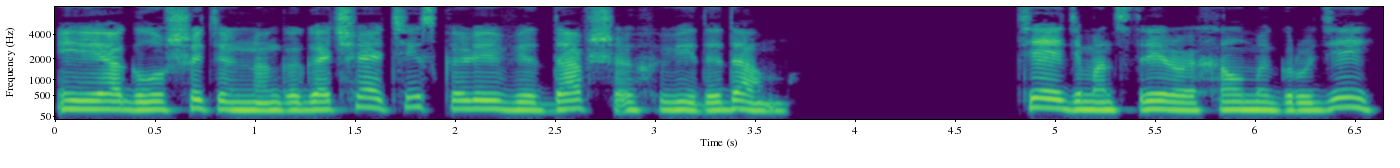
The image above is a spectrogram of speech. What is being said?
и оглушительно гагача тискали видавших виды дам. Те, демонстрируя холмы грудей,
